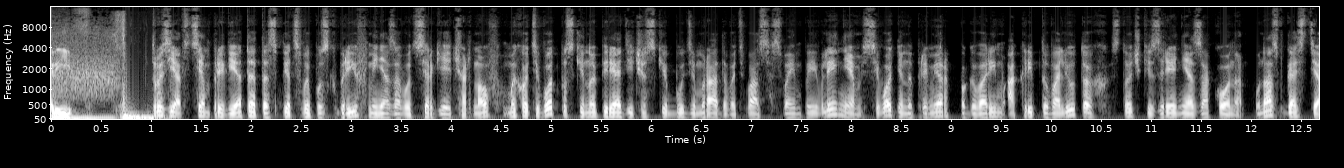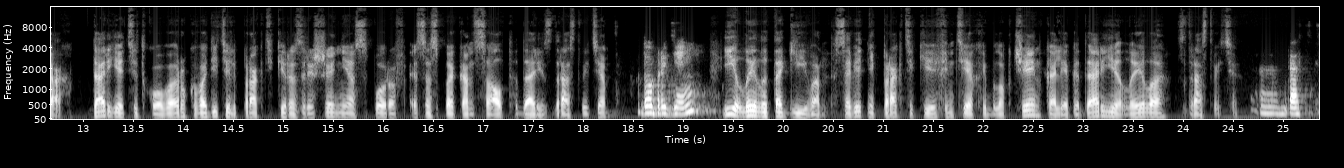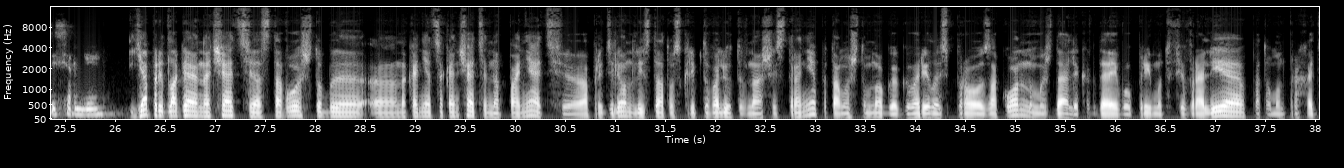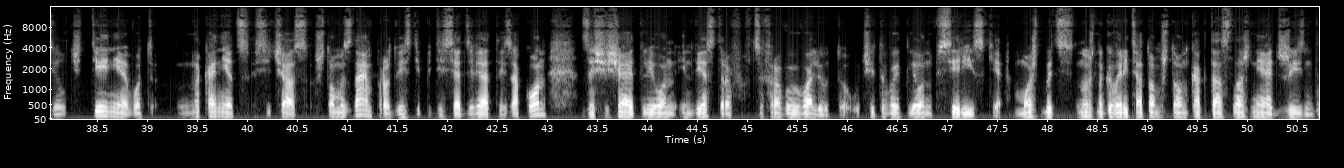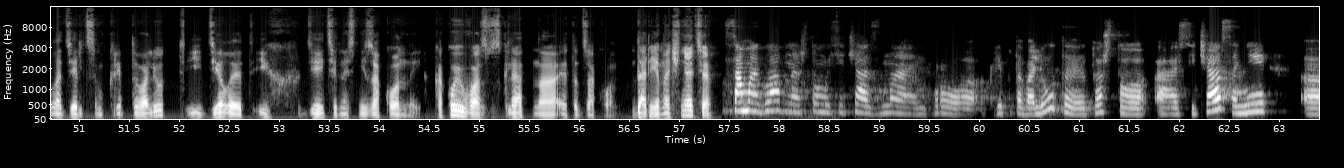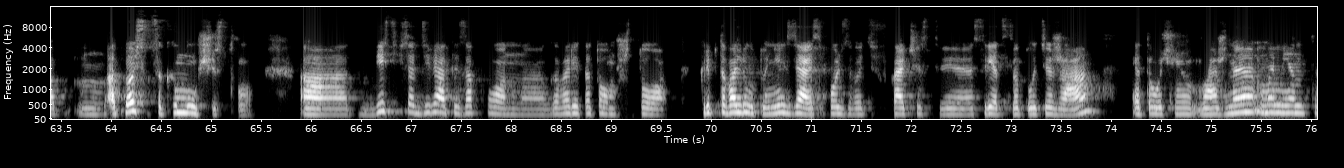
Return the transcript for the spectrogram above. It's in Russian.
Бриф. Друзья, всем привет! Это спецвыпуск «Бриф». Меня зовут Сергей Чернов. Мы хоть и в отпуске, но периодически будем радовать вас своим появлением. Сегодня, например, поговорим о криптовалютах с точки зрения закона. У нас в гостях Дарья Титкова, руководитель практики разрешения споров ССП Консалт. Дарья, здравствуйте. Добрый день. И Лейла Тагиева, советник практики финтех и блокчейн, коллега Дарьи. Лейла, здравствуйте. Э, здравствуйте, Сергей. Я предлагаю начать с того, чтобы, э, наконец, окончательно понять, э, определен ли статус криптовалюты в нашей стране, потому что много говорилось про закон. Мы ждали, когда его примут в феврале, потом он проходил чтение. Вот наконец, сейчас, что мы знаем про 259 закон, защищает ли он инвесторов в цифровую валюту, учитывает ли он все риски. Может быть, нужно говорить о том, что он как-то осложняет жизнь владельцам криптовалют и делает их деятельность незаконной. Какой у вас взгляд на этот закон? Дарья, начнете? Самое главное, что мы сейчас знаем про криптовалюты, то, что а, сейчас они а, относятся к имуществу. 259 а, закон говорит о том, что криптовалюту нельзя использовать в качестве средства платежа. Это очень важный момент.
